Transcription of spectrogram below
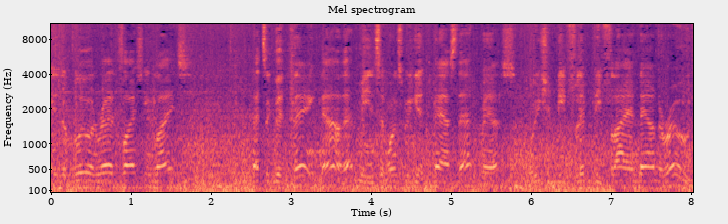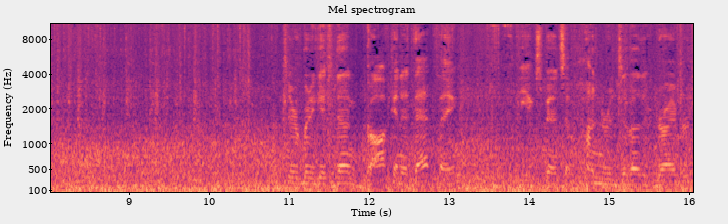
See the blue and red flashing lights? That's a good thing. Now that means that once we get past that mess, we should be flippy flying down the road. Once everybody gets done gawking at that thing at the expense of hundreds of other drivers.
